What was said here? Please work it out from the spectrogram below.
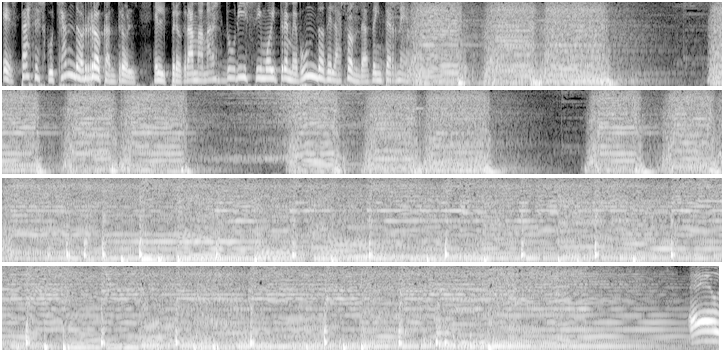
Estás escuchando Rock and Roll, el programa más durísimo y tremebundo de las ondas de Internet.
